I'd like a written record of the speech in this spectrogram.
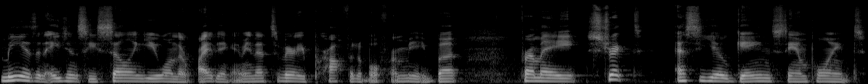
me as an agency selling you on the writing, I mean, that's very profitable for me. But from a strict SEO gain standpoint,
